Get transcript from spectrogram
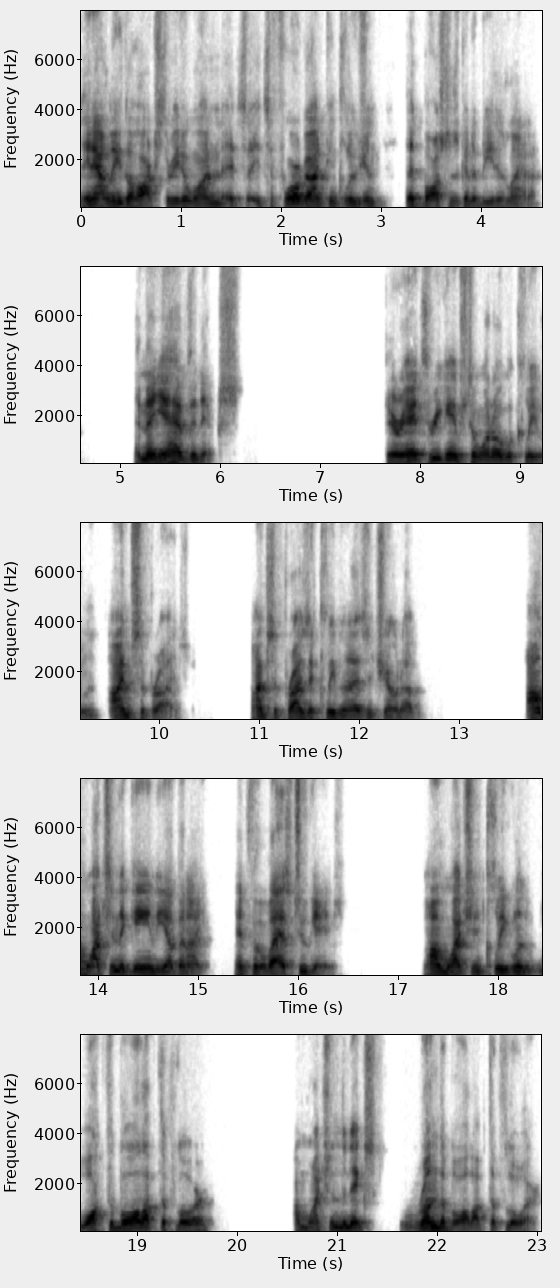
They now lead the Hawks 3 to 1. It's, it's a foregone conclusion that Boston's going to beat Atlanta. And then you have the Knicks. They're ahead three games to one over Cleveland. I'm surprised. I'm surprised that Cleveland hasn't shown up. I'm watching the game the other night, and for the last two games, I'm watching Cleveland walk the ball up the floor. I'm watching the Knicks run the ball up the floor.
